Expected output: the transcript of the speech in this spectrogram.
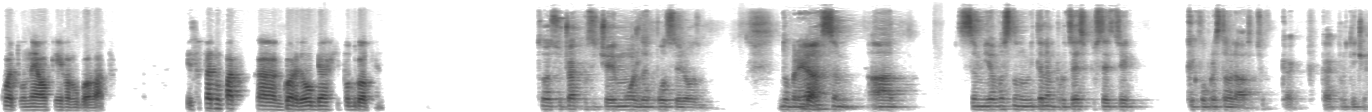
което не е окей okay в главата. И съответно пак а, горе-долу бях и подготвен. Тоест очаква си, че може да е по-сериозно. Добре, да. а, съм, а самия възстановителен процес в последствие какво представлява? Как, как протича?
